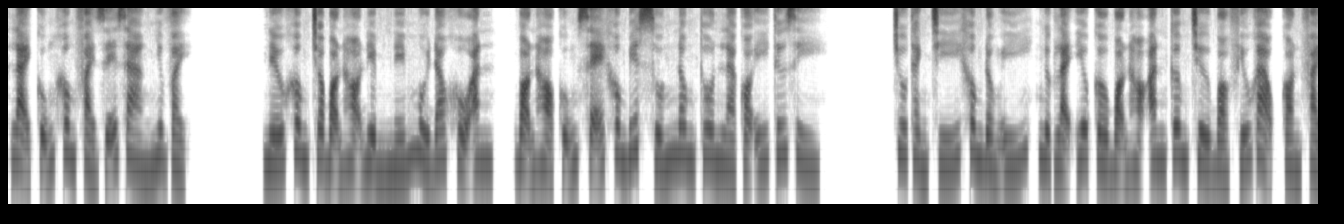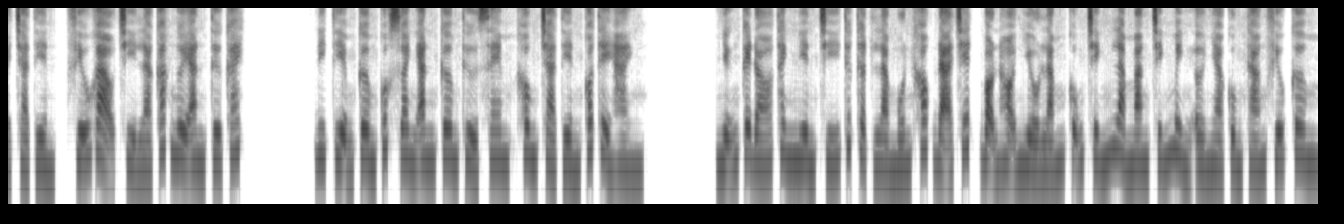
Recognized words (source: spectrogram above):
lại cũng không phải dễ dàng như vậy. Nếu không cho bọn họ điểm nếm mùi đau khổ ăn, bọn họ cũng sẽ không biết xuống nông thôn là có ý thứ gì. Chu Thành Chí không đồng ý, ngược lại yêu cầu bọn họ ăn cơm trừ bỏ phiếu gạo còn phải trả tiền, phiếu gạo chỉ là các ngươi ăn tư cách. Đi tiệm cơm quốc doanh ăn cơm thử xem, không trả tiền có thể hành. Những cái đó thanh niên trí thức thật là muốn khóc đã chết, bọn họ nhiều lắm cũng chính là mang chính mình ở nhà cùng tháng phiếu cơm,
